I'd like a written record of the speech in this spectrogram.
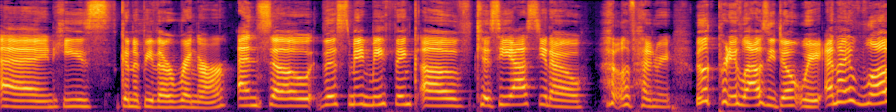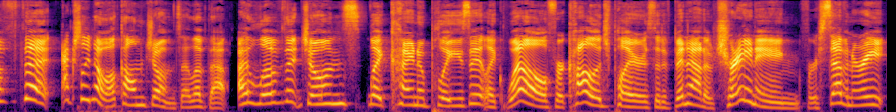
And he's gonna be their ringer. And so this made me think of because he asked, you know, I love Henry. We look pretty lousy, don't we? And I love that. Actually, no, I'll call him Jones. I love that. I love that Jones like kind of plays it like, well, for college players that have been out of training for seven or eight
